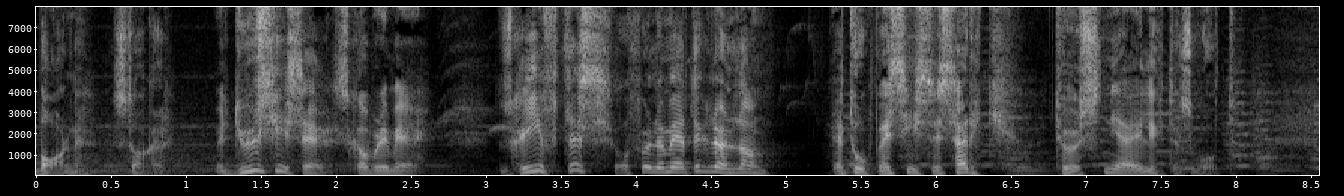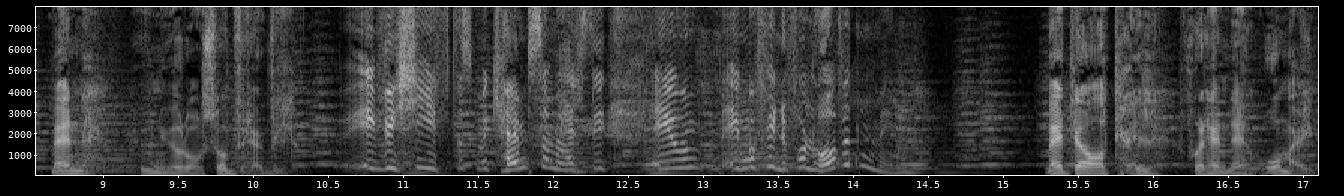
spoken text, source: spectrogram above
barnet, stakkar. Men du, Sisse, skal bli med. Du skal giftes og følge med til Grønland. Jeg tok med Sisse Serk, tøsen jeg likte så godt. Men hun gjorde også vrøvl. Jeg vil ikke giftes med hvem som helst. Jeg, jeg, jeg må finne forloveden min. Men til alt hell for henne og meg,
